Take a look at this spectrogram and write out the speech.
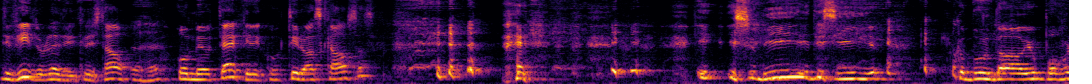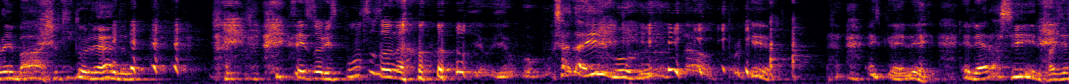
de vidro, né, de cristal. Uhum. O meu técnico tirou as calças e, e subia e descia com o bundão e o povo lá embaixo, tudo olhando. Né? Vocês foram expulsos ou não? Eu, eu, sai daí, burro. Não, por quê? Ele, ele era assim, ele fazia,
